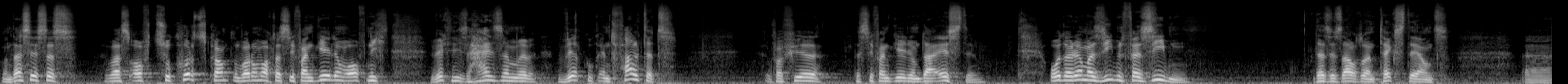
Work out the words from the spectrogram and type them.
Und das ist es, was oft zu kurz kommt und warum auch das Evangelium oft nicht wirklich diese heilsame Wirkung entfaltet, wofür das Evangelium da ist. Oder Römer 7, Vers 7. Das ist auch so ein Text, der uns äh,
